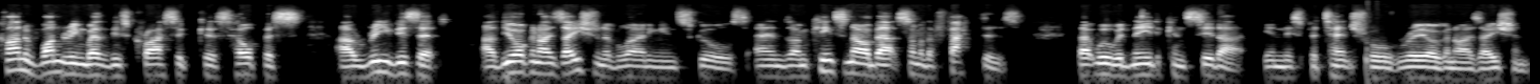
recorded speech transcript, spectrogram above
kind of wondering whether this crisis can help us uh, revisit uh, the organisation of learning in schools. And I'm keen to know about some of the factors that we would need to consider in this potential reorganization?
